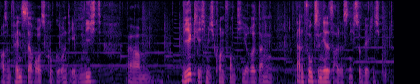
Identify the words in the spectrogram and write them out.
aus dem Fenster rausgucke und eben nicht ähm, wirklich mich konfrontiere, dann, dann funktioniert das alles nicht so wirklich gut.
